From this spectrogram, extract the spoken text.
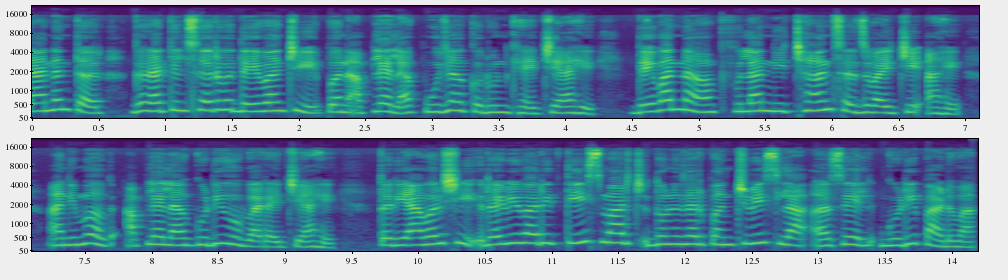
त्यानंतर घरातील सर्व देवांची पण आपल्याला पूजा करून घ्यायची आहे. देवांना फुलांनी छान सजवायची आहे आणि मग आपल्याला गुढी उभारायची आहे. तर यावर्षी रविवारी तीस मार्च दोन हजार पंचवीसला असेल गुढीपाडवा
